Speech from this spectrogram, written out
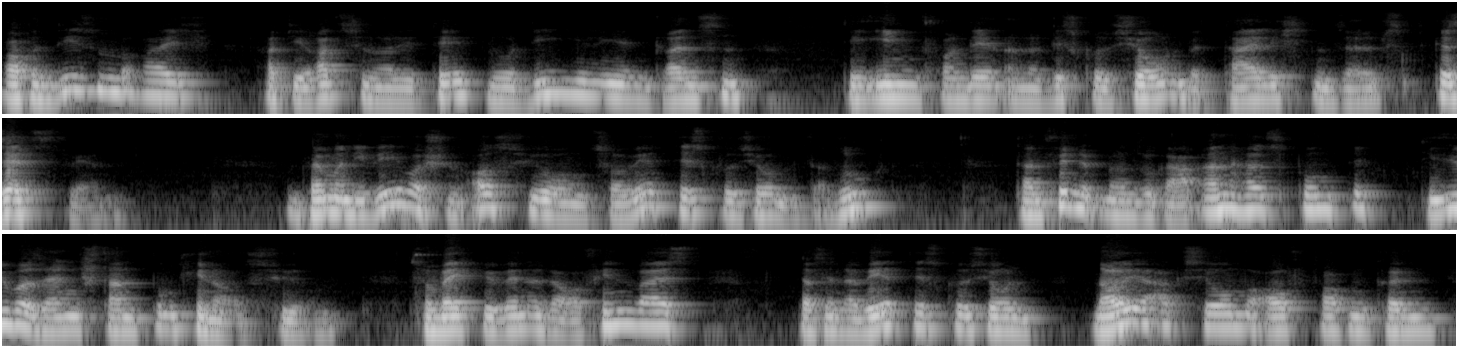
Auch in diesem Bereich hat die Rationalität nur diejenigen Grenzen, die ihnen von den an der Diskussion Beteiligten selbst gesetzt werden. Und wenn man die Weberschen Ausführungen zur Wertdiskussion untersucht, dann findet man sogar Anhaltspunkte, die über seinen Standpunkt hinausführen. Zum Beispiel, wenn er darauf hinweist, dass in der Wertdiskussion neue Axiome auftauchen können,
